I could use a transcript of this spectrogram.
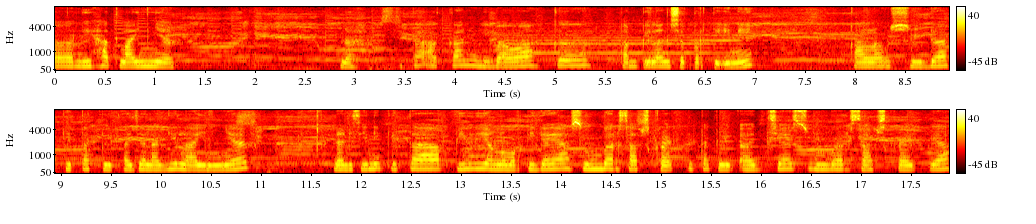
uh, lihat lainnya nah kita akan dibawa ke tampilan seperti ini. Kalau sudah kita klik aja lagi lainnya nah di sini kita pilih yang nomor tiga ya sumber subscribe. Kita klik aja sumber subscribe ya.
